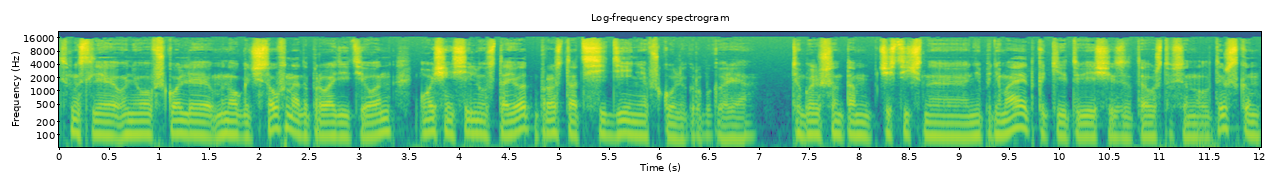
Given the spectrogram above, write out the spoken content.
В смысле, у него в школе много часов надо проводить, и он очень сильно устает просто от сидения в школе, грубо говоря. Тем более, что он там частично не понимает какие-то вещи из-за того, что все на латышском.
